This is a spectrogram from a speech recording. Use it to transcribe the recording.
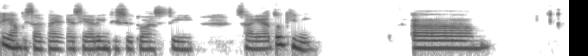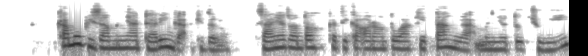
yang bisa saya sharing di situasi saya tuh gini, mmm, kamu bisa menyadari nggak gitu loh, misalnya contoh ketika orang tua kita nggak menyetujui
